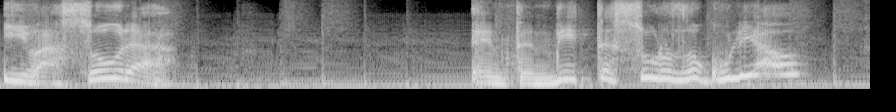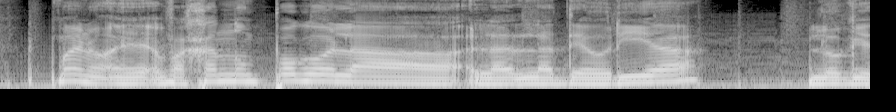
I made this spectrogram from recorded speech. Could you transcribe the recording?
y basura. ¿Entendiste, zurdo culiado? Bueno, eh, bajando un poco la, la, teoría, lo que,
